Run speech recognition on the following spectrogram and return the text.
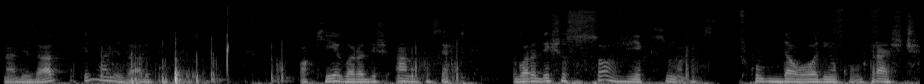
Finalizado? Finalizado, pô. Ok, agora deixa... Ah, não, tá certo. Agora deixa eu só ver aqui, mano. Ficou da hora em o contraste.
